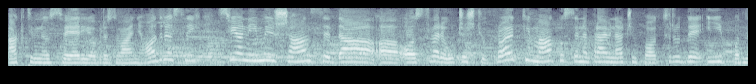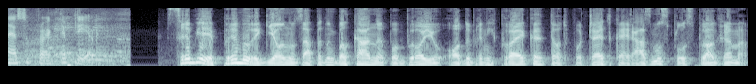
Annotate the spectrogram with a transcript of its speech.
aktivne u sferi obrazovanja odraslih. Svi oni imaju šanse da ostvare učešću u projektima ako se na pravi način potrude i podnesu projektne prijave. Srbija je prvo u regionu Zapadnog Balkana po broju odobrenih projekata od početka Erasmus Plus programa.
